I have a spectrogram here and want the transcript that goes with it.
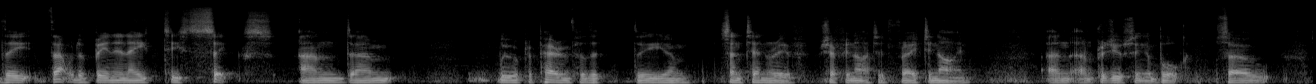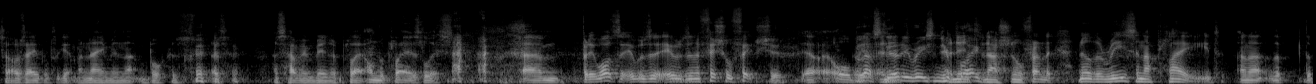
the that would have been in '86, and um, we were preparing for the the um, centenary of Sheffield United for '89, and and producing a book. So so I was able to get my name in that book as. as as having been a play on the players list, um, but it was it was a, it was an official fixture, uh, albeit that's an, the only reason you an played? international friendly. No, the reason I played, and I, the, the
